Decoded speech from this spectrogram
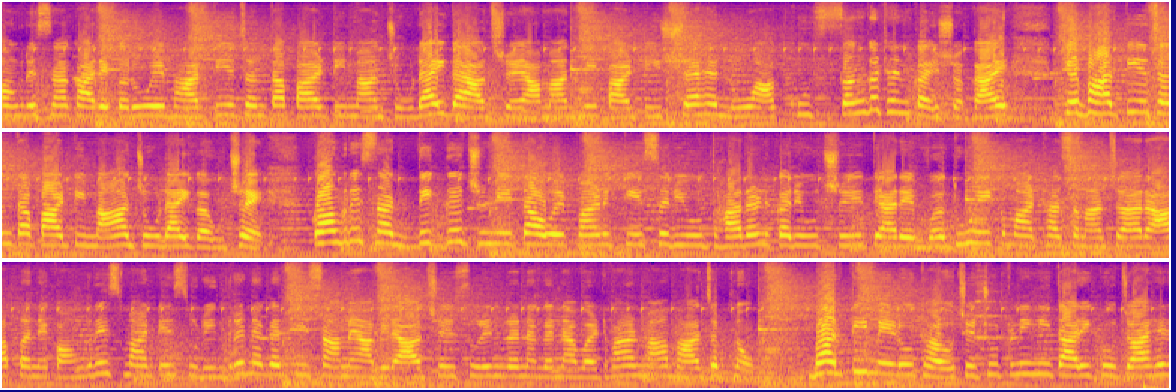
કોંગ્રેસના કાર્યકરોએ ભારતીય જનતા પાર્ટીમાં જોડાઈ ગયા છે. આમ આદમી પાર્ટી શહેરનું આખું સંગઠન કહી શકાય કે ભારતીય જનતા પાર્ટીમાં જોડાઈ ગયું છે. કોંગ્રેસના દિગ્ગજ નેતાઓએ પણ કેસરીઓ ધારણ કર્યું છે. ત્યારે વધુ એક માઠા સમાચાર આપ અને કોંગ્રેસ માટે સુરેન્દ્રનગરથી સામે આવી રહ્યા છે. સુરેન્દ્રનગરના વઢવાણમાં ભાજપનો ભરતી મેળો થયો છે. ચૂંટણીની તારીખો જાહેર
